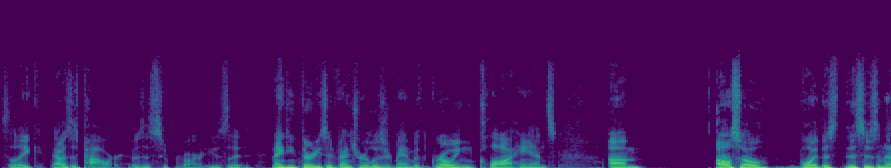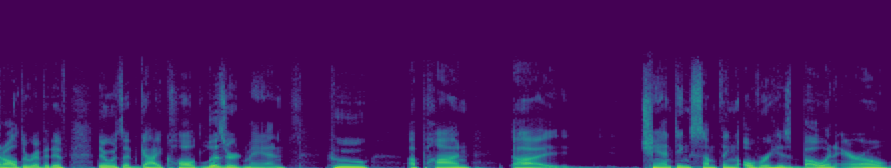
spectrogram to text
So like that was his power. It was his superpower. He was the 1930s adventurer lizard man with growing claw hands. Um, also, boy, this this isn't at all derivative. There was a guy called Lizard Man who, upon uh, chanting something over his bow and arrow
